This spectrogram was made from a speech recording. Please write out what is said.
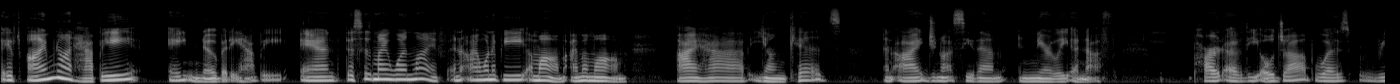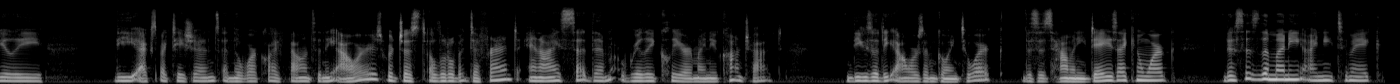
if I'm not happy, ain't nobody happy. And this is my one life. And I want to be a mom. I'm a mom. I have young kids and I do not see them nearly enough. Part of the old job was really the expectations and the work life balance and the hours were just a little bit different. And I set them really clear in my new contract. These are the hours I'm going to work. This is how many days I can work. This is the money I need to make,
